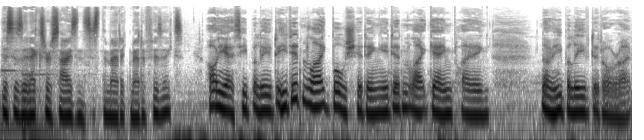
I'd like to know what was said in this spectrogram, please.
this is an exercise in systematic metaphysics? Oh, yes, he believed. He didn't like bullshitting, he didn't like game playing. No, he believed it all right.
